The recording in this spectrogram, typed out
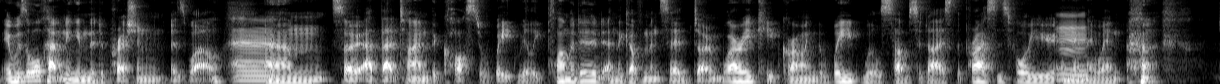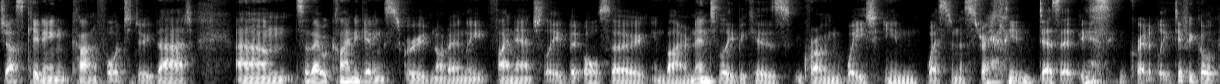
it was all happening in the depression as well. Um, so at that time the cost of wheat really plummeted and the government said don't worry keep growing the wheat. We'll subsidize the prices for you. And then they went just kidding can't afford to do that. Um, so they were kind of getting screwed not only financially but also environmentally because growing wheat in western australian desert is incredibly difficult.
